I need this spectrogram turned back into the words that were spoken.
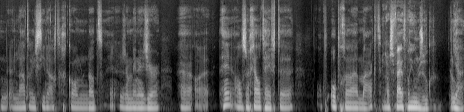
en, en later is hij erachter gekomen dat zijn manager hè, al zijn geld heeft op, opgemaakt. Dat was 5 miljoen zoek. Ja,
